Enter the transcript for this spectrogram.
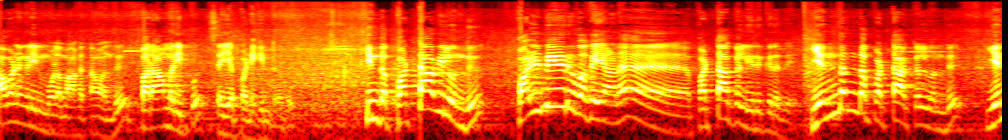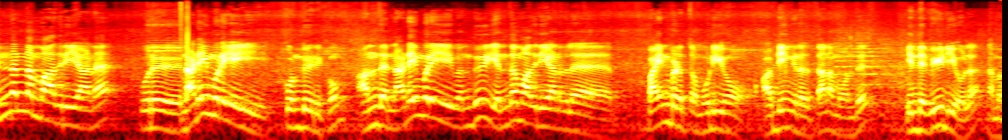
ஆவணங்களின் மூலமாகத்தான் வந்து பராமரிப்பு செய்யப்படுகின்றது. இந்த பட்டாவில் வந்து பல்வேறு வகையான பட்டாக்கள் இருக்கிறது. எந்தெந்த பட்டாக்கள் வந்து என்னென்ன மாதிரியான ஒரு நடைமுறையை கொண்டு இருக்கும் அந்த நடைமுறையை வந்து எந்த மாதிரியானதில் பயன்படுத்த முடியும் அப்படிங்கிறது தான் நம்ம வந்து இந்த வீடியோவில் நம்ம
